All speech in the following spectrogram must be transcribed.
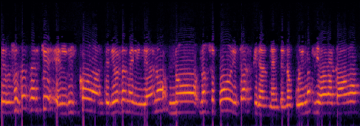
pero resulta ser que el disco anterior de Meridiano no, no se pudo editar finalmente, no pudimos llevar a cabo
